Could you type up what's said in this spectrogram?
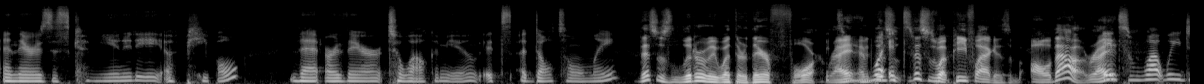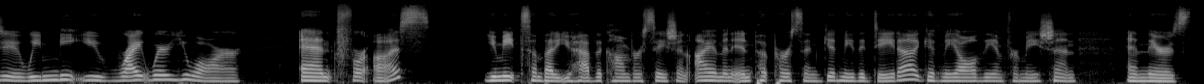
And there is this community of people that are there to welcome you. It's adults only. This is literally what they're there for, right? I mean, what- this, it's- this is what PFLAG is all about, right? It's what we do. We meet you right where you are. And for us, you meet somebody, you have the conversation. I am an input person. Give me the data, give me all of the information. And there's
